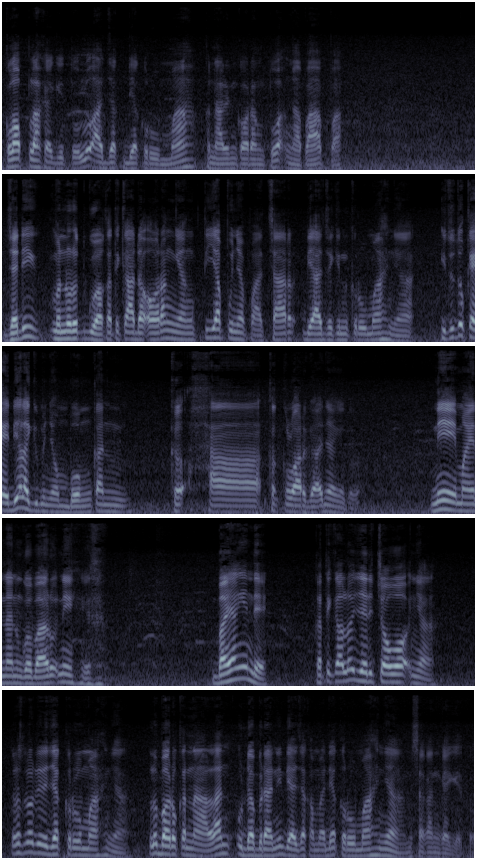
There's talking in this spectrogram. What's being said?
klop lah kayak gitu. Lu ajak dia ke rumah kenalin ke orang tua nggak apa-apa jadi menurut gua ketika ada orang yang tiap punya pacar diajakin ke rumahnya itu tuh kayak dia lagi menyombongkan ke ha, ke keluarganya gitu nih mainan gue baru nih gitu. bayangin deh ketika lo jadi cowoknya terus lo diajak ke rumahnya lo baru kenalan udah berani diajak sama dia ke rumahnya misalkan kayak gitu.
